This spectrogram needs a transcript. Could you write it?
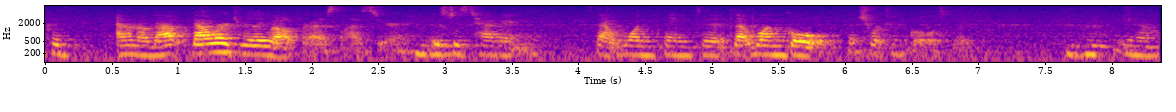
because i don't know that that worked really well for us last year is Mhm. just having that one thing to that one goal that short-term goal to like Mm-hmm. you know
